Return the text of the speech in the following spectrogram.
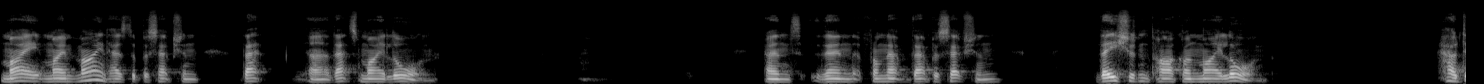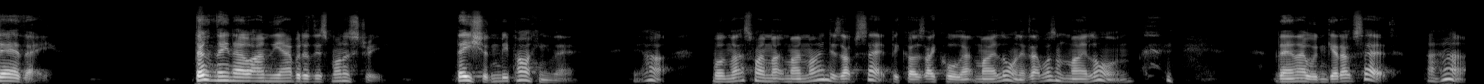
my my mind has the perception that uh, that's my lawn. And then from that, that perception, they shouldn't park on my lawn. How dare they? Don't they know I'm the abbot of this monastery? They shouldn't be parking there. Ah, well, that's why my, my mind is upset because I call that my lawn. If that wasn't my lawn, then I wouldn't get upset. Aha.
